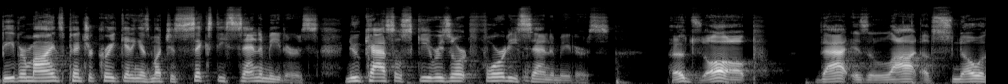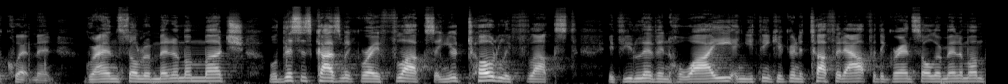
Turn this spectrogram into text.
Beaver Mines, Pincher Creek getting as much as 60 centimeters. Newcastle Ski Resort, 40 centimeters. Heads up. That is a lot of snow equipment. Grand solar minimum much? Well, this is cosmic ray flux, and you're totally fluxed if you live in Hawaii and you think you're going to tough it out for the grand solar minimum,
